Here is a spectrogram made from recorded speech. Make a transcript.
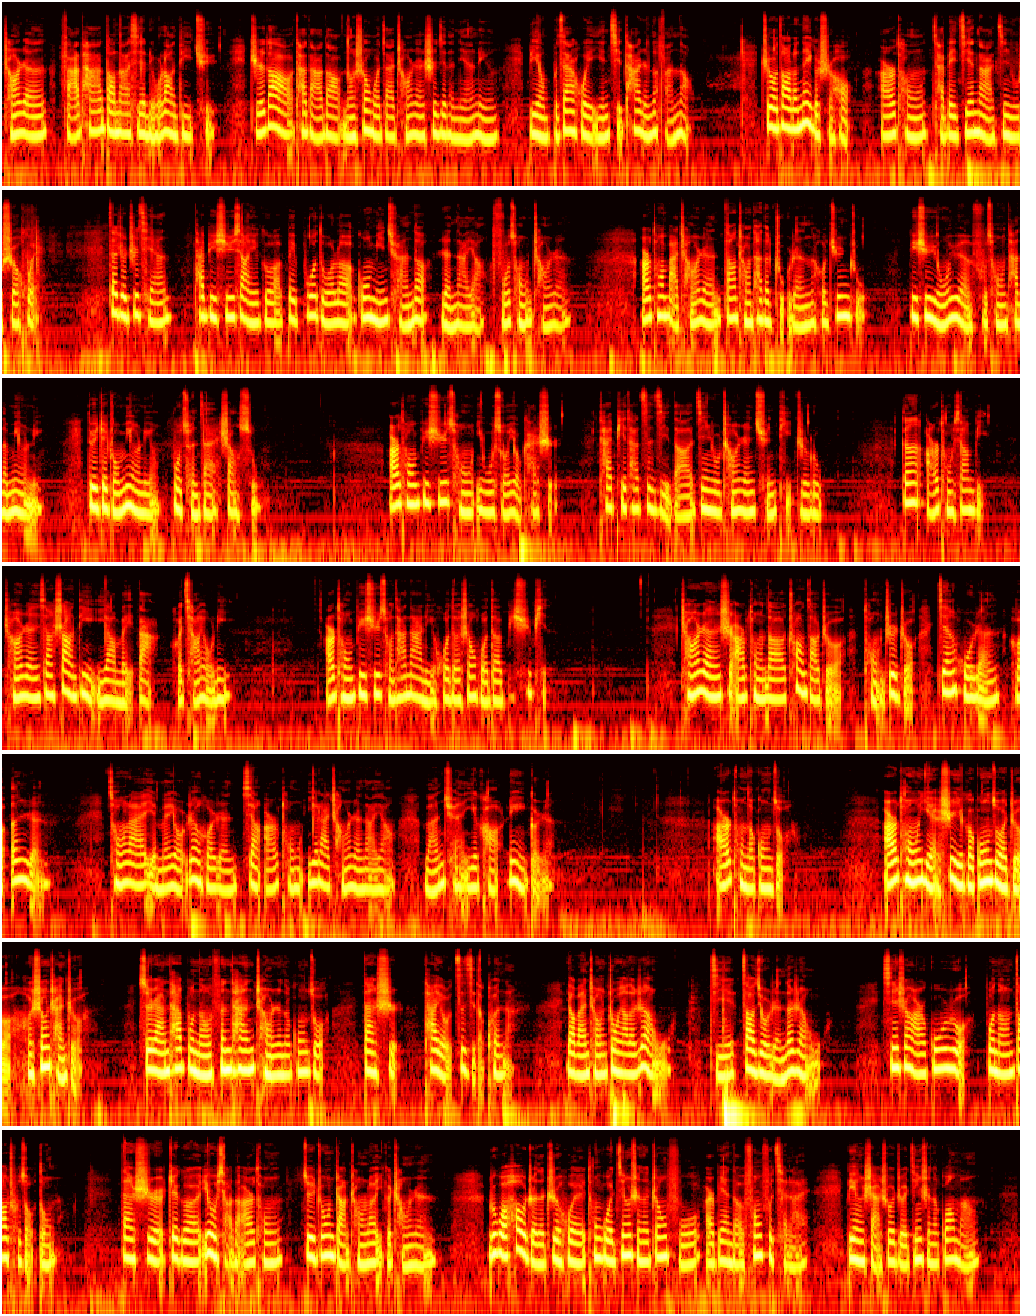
成人罚他到那些流浪地区，直到他达到能生活在成人世界的年龄，并不再会引起他人的烦恼。只有到了那个时候，儿童才被接纳进入社会。在这之前，他必须像一个被剥夺了公民权的人那样服从成人。儿童把成人当成他的主人和君主，必须永远服从他的命令，对这种命令不存在上诉。儿童必须从一无所有开始，开辟他自己的进入成人群体之路。跟儿童相比，成人像上帝一样伟大和强有力。儿童必须从他那里获得生活的必需品。成人是儿童的创造者、统治者、监护人和恩人，从来也没有任何人像儿童依赖成人那样完全依靠另一个人。儿童的工作，儿童也是一个工作者和生产者，虽然他不能分摊成人的工作，但是他有自己的困难。要完成重要的任务，即造就人的任务。新生儿孤弱，不能到处走动。但是这个幼小的儿童最终长成了一个成人。如果后者的智慧通过精神的征服而变得丰富起来，并闪烁着精神的光芒，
